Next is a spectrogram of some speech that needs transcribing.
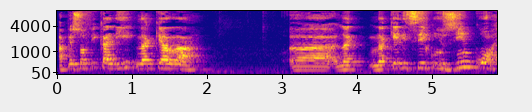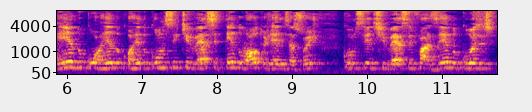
A pessoa fica ali naquela. Uh, na, naquele círculozinho, correndo, correndo, correndo, como se estivesse tendo auto-realizações, como se ele estivesse fazendo coisas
